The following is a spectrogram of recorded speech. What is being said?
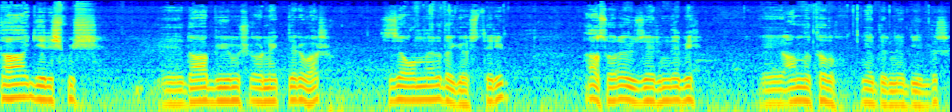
daha gelişmiş, e, daha büyümüş örnekleri var. Size onları da göstereyim. Daha sonra üzerinde bir e, anlatalım nedir ne değildir.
